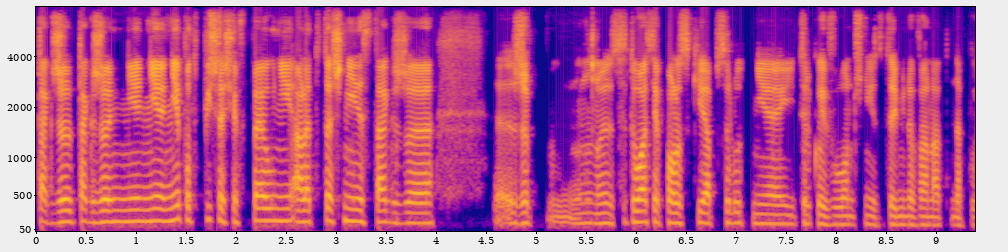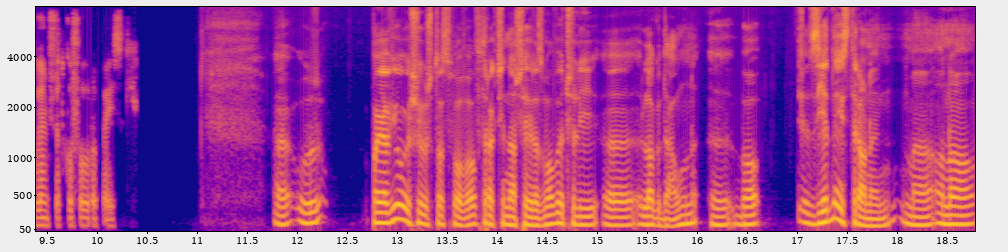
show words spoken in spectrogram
także także nie, nie, nie podpiszę się w pełni, ale to też nie jest tak, że e, że mm, sytuacja Polski absolutnie i tylko i wyłącznie jest zdeterminowana napływem środków europejskich. Pojawiło się już to słowo w trakcie naszej rozmowy, czyli lockdown, bo z jednej strony ono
